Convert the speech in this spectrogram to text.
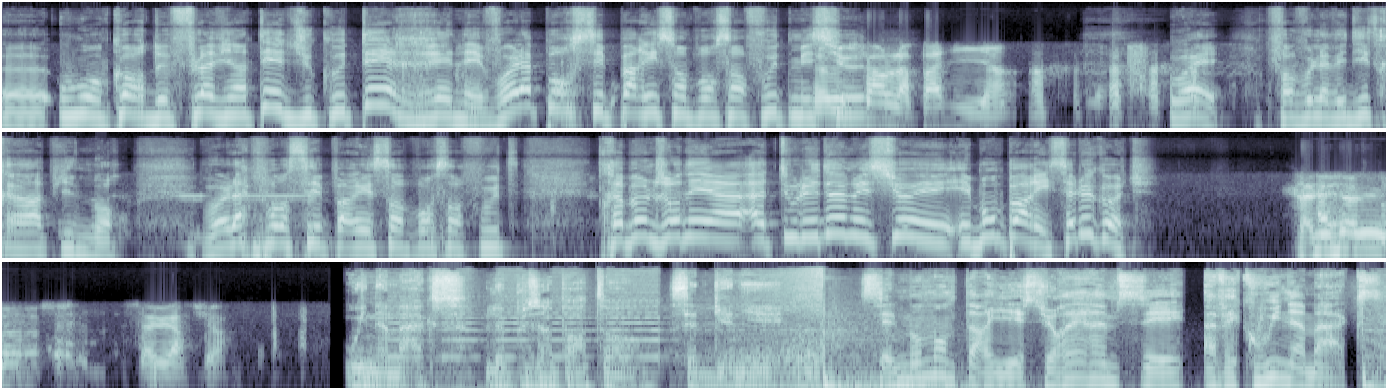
euh, ou encore de Flavien Tête du côté rennais. Voilà pour ces paris 100% foot, messieurs. ça, on l'a pas dit. Hein. Ouais, enfin vous l'avez dit très rapidement. Voilà pour ces paris 100% foot. Très bonne journée à, à tous les deux, messieurs, et, et bon pari. Salut coach Salut, salut Salut Arthur. Winamax, le plus important, c'est de gagner. C'est le moment de parier sur RMC avec Winamax.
